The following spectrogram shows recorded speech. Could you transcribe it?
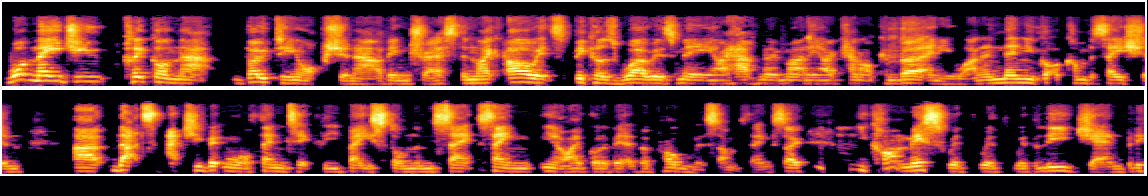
What made you click on that voting option out of interest and like, oh, it's because woe is me, I have no money, I cannot convert anyone. And then you've got a conversation uh, that's actually a bit more authentically based on them say, saying, you know, I've got a bit of a problem with something. So mm-hmm. you can't miss with with with lead gen. But if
